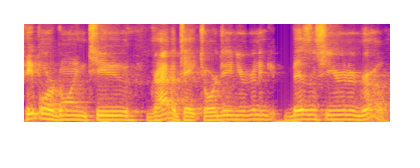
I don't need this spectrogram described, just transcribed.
people are going to gravitate towards you and you're going to get business and you're going to grow.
